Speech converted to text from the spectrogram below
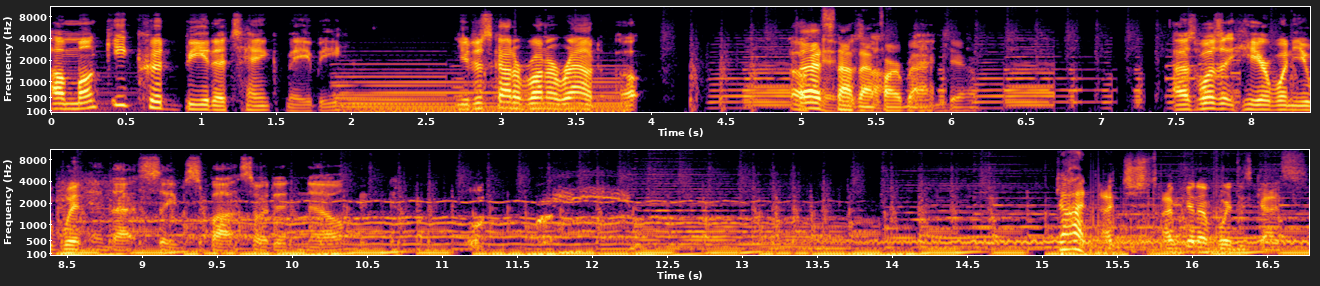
a monkey could beat a tank, maybe. You just gotta run around. Oh. That's not it was that far nothing. back, yeah. I just wasn't here when you went in that same spot, so I didn't know. God, I just I'm gonna avoid these guys.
